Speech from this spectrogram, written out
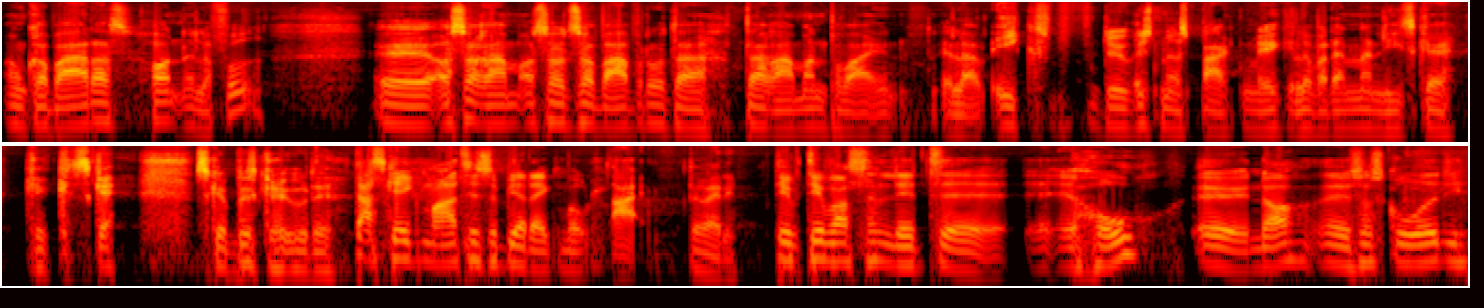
om Grabatas hånd eller fod. Øh, og så ram, og så, så Vavro, der, der rammer den på vej ind. Eller ikke lykkes med at sparke den væk, eller hvordan man lige skal, skal, skal beskrive det. Der skal ikke meget til, så bliver der ikke mål. Nej, det er rigtigt. Det, det var sådan lidt øh, øh, hov. Øh, nå, øh, så skruede de.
